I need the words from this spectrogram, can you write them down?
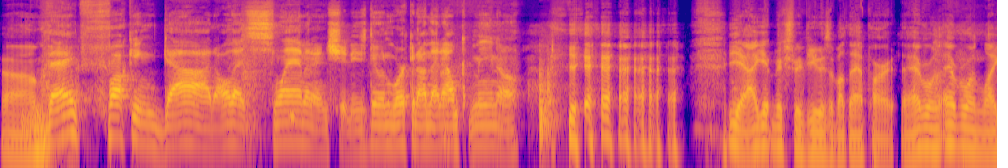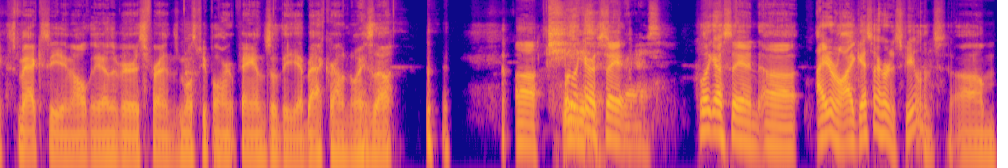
Um, Thank fucking God! All that slamming and shit he's doing, working on that El Camino. yeah, I get mixed reviews about that part. Everyone, everyone likes Maxie and all the other various friends. Most people aren't fans of the uh, background noise, though. uh, but like I was saying, Christ. like I was saying, uh, I don't know. I guess I hurt his feelings. Um,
